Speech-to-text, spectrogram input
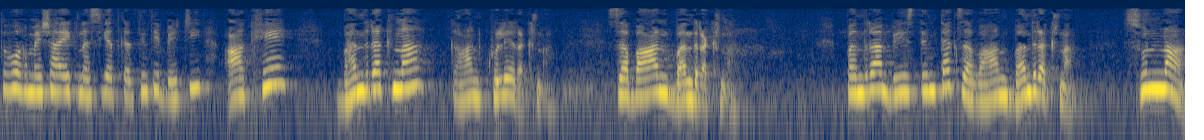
تو وہ ہمیشہ ایک نصیحت کرتی تھی، بیٹی، آنکھیں بند رکھنا، کان کھلے رکھنا، زبان بند رکھنا۔ پندرہ بیس دن تک زبان بند رکھنا، سننا،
